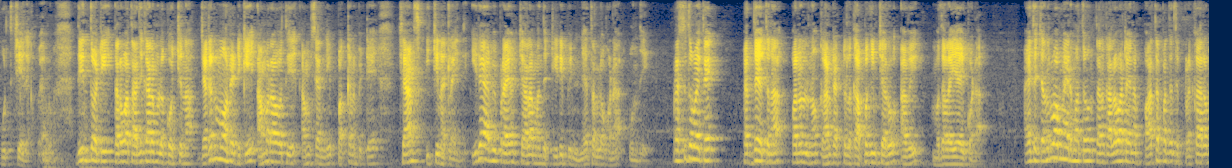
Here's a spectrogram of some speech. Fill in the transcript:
పూర్తి చేయలేకపోయారు. దీంతో తర్వాత అధికారంలోకి వచ్చిన జగన్మోహన్ రెడ్డికి అమరావతి అంశాన్ని పక్కన పెట్టే ఛాన్స్ ఇచ్చినట్లయింది. ఇదే అభిప్రాయం చాలామంది టీడీపీ నేతల్లో కూడా ఉంది. ప్రస్తుతం అయితే పెద్ద ఎత్తున పనులను కాంట్రాక్టులకు అప్పగించారు. అవి మొదలయ్యాయి కూడా. అయితే చంద్రబాబు నాయుడు మాత్రం తనకు అలవాటైన పాత పద్ధతి ప్రకారం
